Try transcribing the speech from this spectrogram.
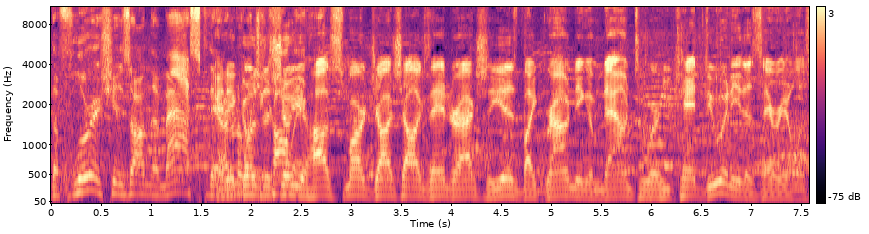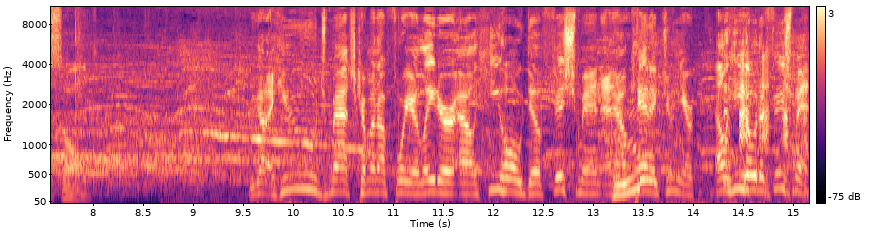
the flourishes on the mask there. And it goes to show it. you how smart Josh Alexander actually is by grounding him down to where he can't do any of this aerial assault. We got a huge match coming up for you later. El Hijo de Fishman and El Canek Jr. El Hijo de Fishman,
